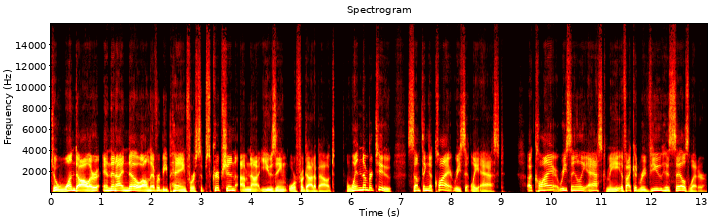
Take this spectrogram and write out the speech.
to $1, and then I know I'll never be paying for a subscription I'm not using or forgot about. Win number two something a client recently asked. A client recently asked me if I could review his sales letter.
